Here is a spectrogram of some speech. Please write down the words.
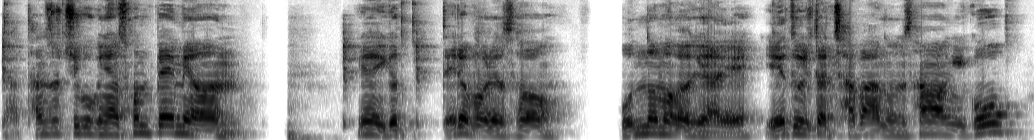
자, 탄소 치고 그냥 손 빼면 그냥 이거 때려버려서 못 넘어가게 아예 얘도 일단 잡아놓은 상황이고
